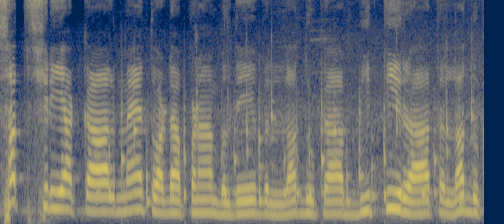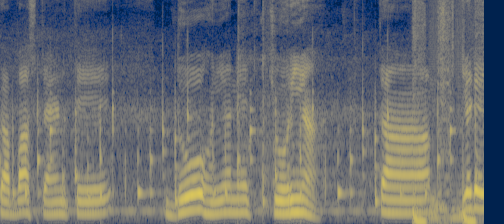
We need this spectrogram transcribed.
ਸਤਿ ਸ਼੍ਰੀ ਅਕਾਲ, ਮੈਂ ਤੁਹਾਡਾ ਆਪਣਾ ਬਲਦੇਵ ਲਾਧੂਕਾ ਬੀਤੀ ਰਾਤ ਲਾਧੂਕਾ ਬੱਸ ਸਟੈਂਡ ਤੇ ਦੋ ਹੋਈਆਂ ਨੇ ਚੋਰੀਆਂ। ਤਾਂ ਜਿਹੜੇ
